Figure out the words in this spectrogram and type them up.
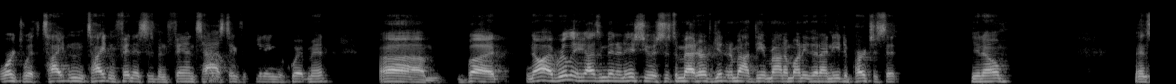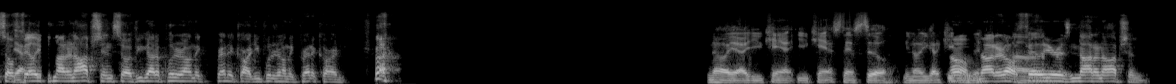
worked with Titan. Titan Fitness has been fantastic for getting equipment. Um, but no, it really hasn't been an issue. It's just a matter of getting about the amount of money that I need to purchase it. You know. And so Yeah. failure is not an option. So if you got to put it on the credit card, you put it on the credit card. No, yeah, you can't. You can't stand still. You know, you got to keep No, moving. not at all. Um, Failure is not an option.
